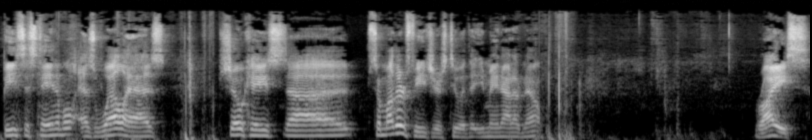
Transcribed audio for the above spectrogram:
be sustainable as well as showcase uh, some other features to it that you may not have known. Rice,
